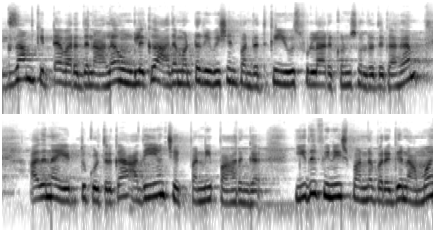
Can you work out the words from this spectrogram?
எக்ஸாம் கிட்ட வரதுனால உங்களுக்கு அதை மட்டும் ரிவிஷன் பண்ணுறதுக்கு யூஸ்ஃபுல்லாக இருக்குன்னு சொல்கிறதுக்காக அதை நான் எடுத்து கொடுத்துருக்கேன். அதையும் செக் பண்ணி பாருங்கள் இது ஃபினிஷ் பண்ண பிறகு நம்ம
